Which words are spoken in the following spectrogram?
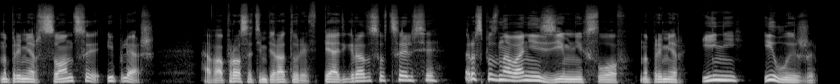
например, солнце и пляж, а вопрос о температуре в 5 градусов Цельсия — распознавание зимних слов, например, иней и лыжи.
